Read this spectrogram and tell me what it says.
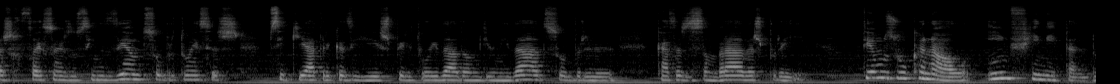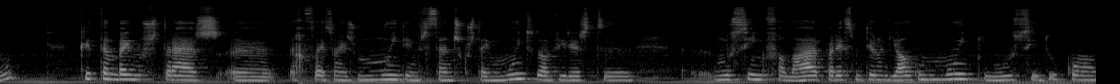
As reflexões do cinzento sobre doenças psiquiátricas e espiritualidade ou mediunidade, sobre casas assombradas, por aí. Temos o canal Infinitando, que também nos traz uh, reflexões muito interessantes. Gostei muito de ouvir este eh, mocinho falar, parece-me ter um diálogo muito lúcido, com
